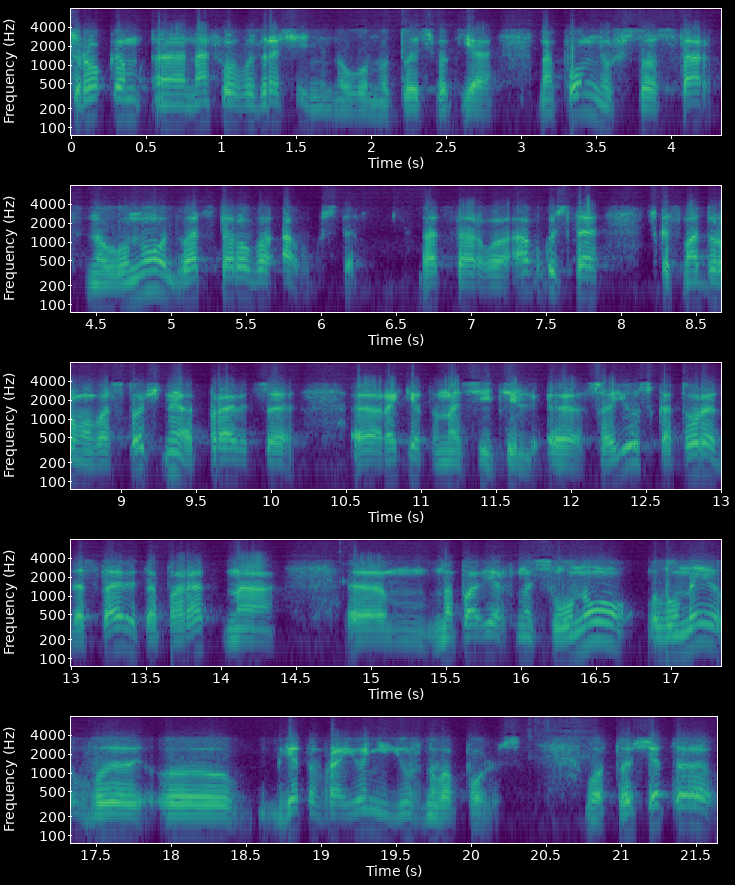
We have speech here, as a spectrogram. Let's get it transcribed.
срокам э, нашего возвращения на Луну. То есть вот я напомню, что старт на Луну 22 августа. 22 августа с космодрома «Восточный» отправится э, ракета-носитель э, «Союз», которая доставит аппарат на, э, на поверхность Луну, Луны в, э, где-то в районе Южного полюса. Вот, то есть это,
